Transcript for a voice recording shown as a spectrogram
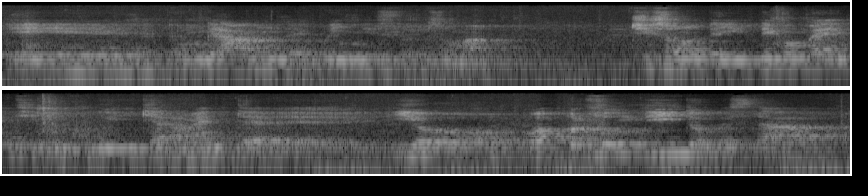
e è un grande, quindi insomma ci sono dei, dei momenti in cui chiaramente io ho approfondito questa,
